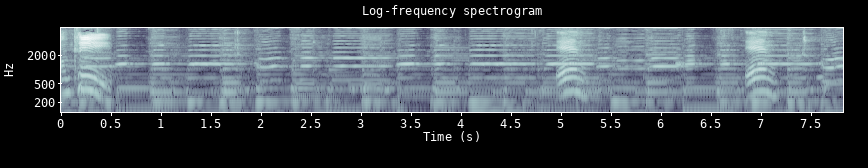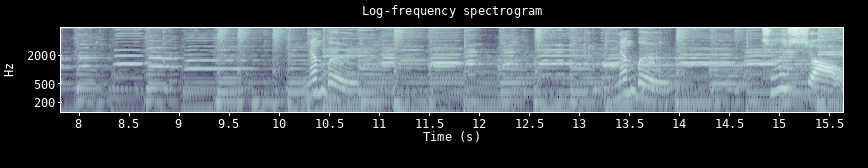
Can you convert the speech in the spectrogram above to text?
con khỉ N. N. Number. Number. Chú sầu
